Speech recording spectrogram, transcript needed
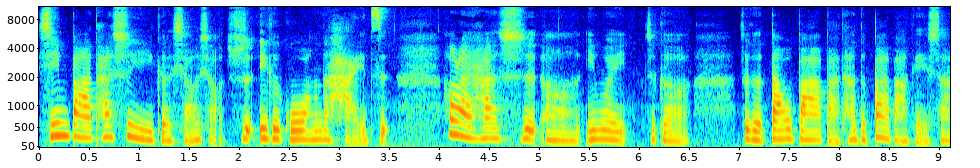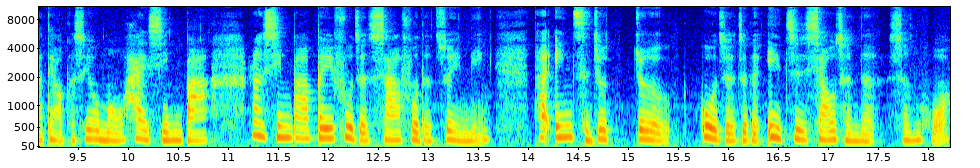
辛巴他是一个小小，就是一个国王的孩子，后来他是啊、因为这个。这个刀疤把他的爸爸给杀掉，可是又谋害辛巴，让辛巴背负着杀父的罪名。他因此就就过着这个意志消沉的生活，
